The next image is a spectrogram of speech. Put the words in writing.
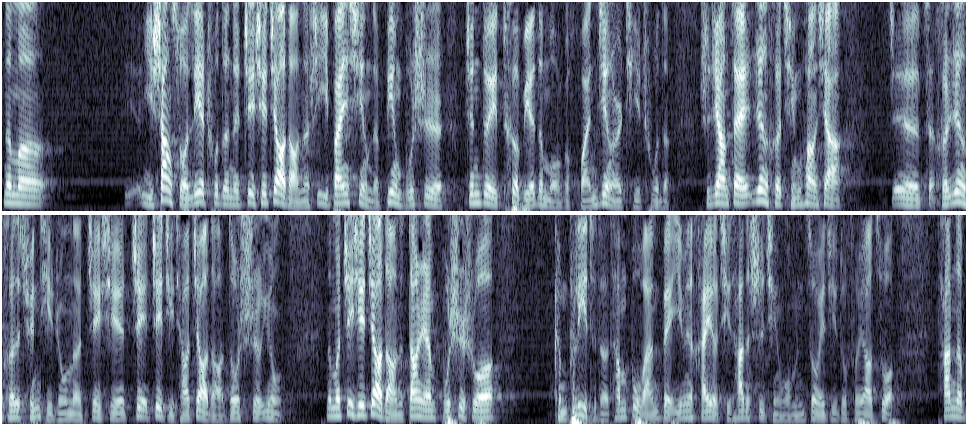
那么，以上所列出的呢这些教导呢是一般性的，并不是针对特别的某个环境而提出的。实际上，在任何情况下，呃，在和任何的群体中呢，这些这这几条教导都适用。那么这些教导呢，当然不是说 complete 的，他们不完备，因为还有其他的事情我们作为基督徒要做。他呢。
